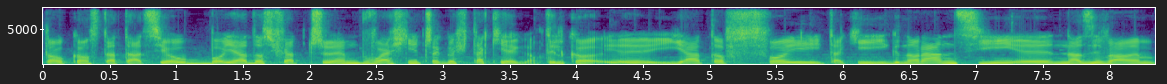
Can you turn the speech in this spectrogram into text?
tą konstatacją, bo ja doświadczyłem właśnie czegoś takiego. Tylko y, ja to w swojej takiej ignorancji y, nazywałem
